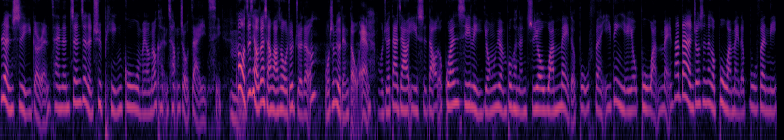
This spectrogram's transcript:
认识一个人，才能真正的去评估我们有没有可能长久在一起。嗯、可我之前有这个想法的时候，我就觉得，嗯，我是不是有点抖 M？我觉得大家要意识到的，关系里永远不可能只有完美的部分，一定也有不完美。那当然就是那个不完美的部分，你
